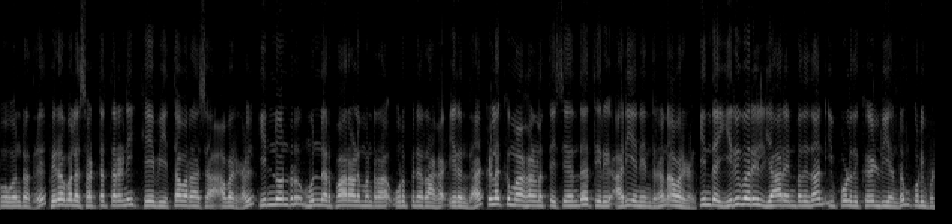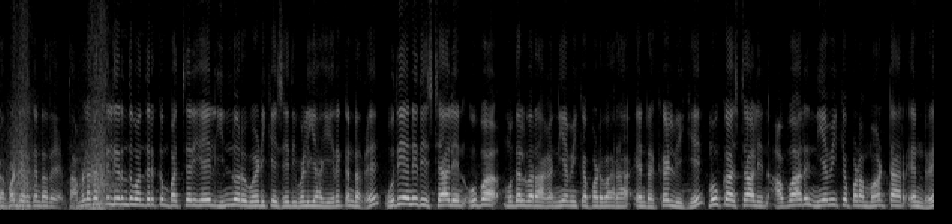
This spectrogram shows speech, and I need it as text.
போகின்றது பிரபல சட்டத்தரணி கே வி தவராசா அவர்கள் இன்னொன்று முன்னர் பாராளுமன்ற உறுப்பினராக இருந்த கிழக்கு மாகாணத்தை சேர்ந்த திரு அரியநேந்திரன் அவர்கள். இந்த இருவரில் யார் என்பதுதான் இப்பொழுது கேள்வி என்றும் குறிப்பிடப்பட்டிருக்கின்றது. தமிழகத்தில் இருந்து வந்திருக்கும் பத்திரிகையில் இன்னொரு வேடிக்கை செய்தி வெளியாகி இருக்கின்றது. உதயநிதி ஸ்டாலின் உப முதல்வராக நியமிக்கப்படுவாரா என்ற கேள்விக்கு மு ஸ்டாலின் அவ்வாறு நியமிக்கப்பட மாட்டார் என்று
